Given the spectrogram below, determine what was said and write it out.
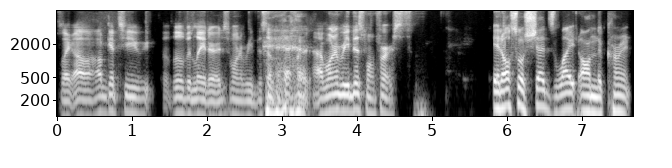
was like, oh, I'll get to you a little bit later. I just want to read this. I want to read this one first. It also sheds light on the current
